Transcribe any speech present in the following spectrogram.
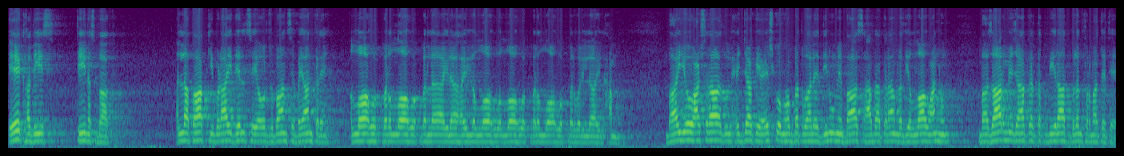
ایک حدیث، تین اسباق۔ اللہ پاک کی بڑائی دل سے اور زبان سے بیان کریں۔ اللہ اکبر اللہ اکبر، لا الہ الا اللہ اللہ اکبر اللہ اکبر، وللہ الحمد۔ بھائیو، عشرہ ذوالحجہ کے عشق و محبت والے دنوں میں بعض صحابہ کرام رضی اللہ عنہم بازار میں جا کر تکبیرات بلند فرماتے تھے۔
